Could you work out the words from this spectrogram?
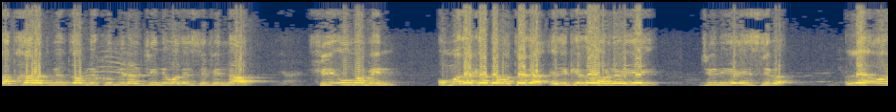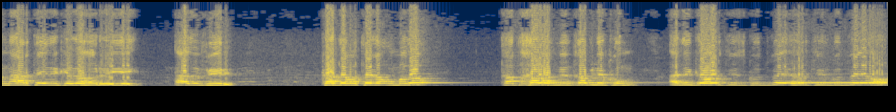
qad khalat min qablikum min aljini walinsi fi nnaar fii umamin ummado ka daba taga idinkaga horeeyey jin iyo insiba leh oo naarta idinkaga horeeyey aada u fiiri. Ka daba taga ummado qad khalat min qablikum adinka hortiis gudbay hortiin gudbay oo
